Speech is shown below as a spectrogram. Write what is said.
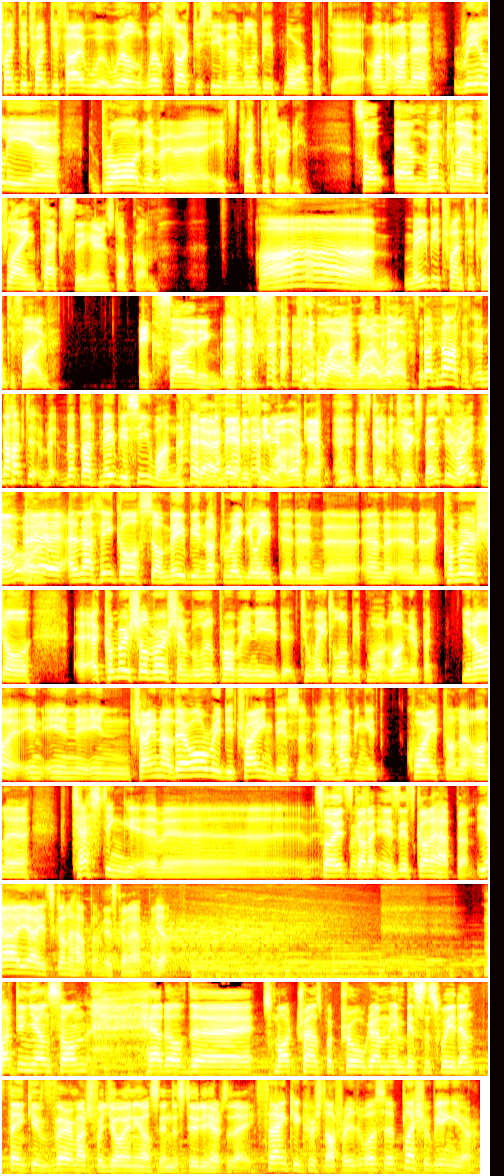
2025 we'll we'll start to see them a little bit more, but uh, on on a really uh, broad, uh, it's 2030. So, and when can I have a flying taxi here in Stockholm? Ah, maybe 2025. Exciting! That's exactly why I, what I want. but not not but, but maybe see one. yeah, maybe see one. Okay, it's going to be too expensive right now. Uh, and I think also maybe not regulated and uh, and and a commercial a commercial version will probably need to wait a little bit more longer. But you know, in in in China, they're already trying this and and having it quite on a on a testing. Uh, so it's version. gonna it's, it's gonna happen. Yeah, yeah, it's gonna happen. It's gonna happen. Yeah. Martin Jönsson, head of the Smart Transport Program in Business Sweden. Thank you very much for joining us in the studio here today. Thank you, Christopher. It was a pleasure being here.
